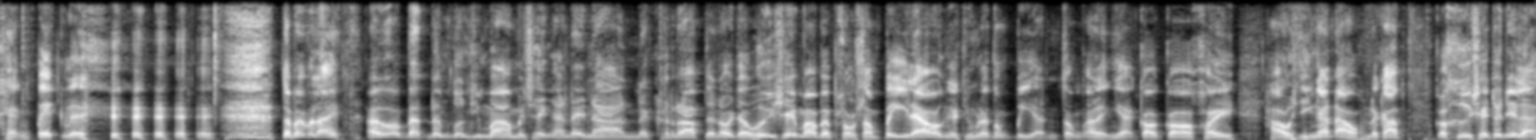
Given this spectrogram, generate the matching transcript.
แข็งเป๊กเลย แต่ไม่เป็นไร เอาว่าแบตเริ่มต้นที่มามันใช้งานได้นานนะครับ แต่นอกจากเฮ้ยใช้มาแบบ2อสปีแล้วเงี้ยถึงเวลาต้องเปลี่ยนต้องอะไรเงี้ยก็ก็ค่อยหาวิธีงัดเอานะครับ ก็คือใช้ตัวนี้แหละ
